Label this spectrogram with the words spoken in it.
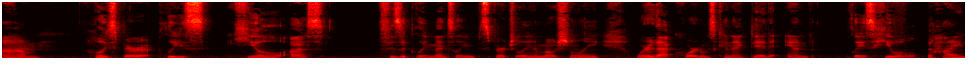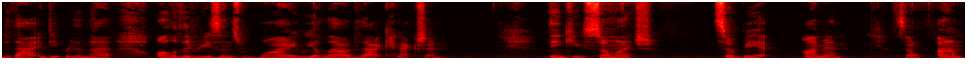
Um, Holy Spirit, please heal us physically, mentally, spiritually, and emotionally where that cord was connected. And please heal behind that and deeper than that all of the reasons why we allowed that connection. Thank you so much. So be it. Amen. So, um,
